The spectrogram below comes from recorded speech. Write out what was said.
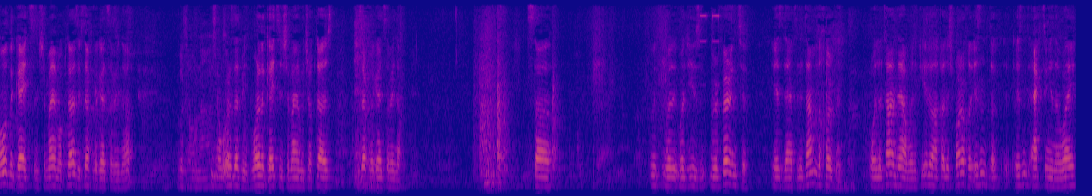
all the gates in Shemayim are closed except for the gates of Inah. So what does that mean? What are the gates in Shemayim which are closed except for the gates of Inah? So what he's referring to is that in the time of the Churban, or the time now when Ki'ilu HaKadosh Baruch Hu isn't, isn't acting in a way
